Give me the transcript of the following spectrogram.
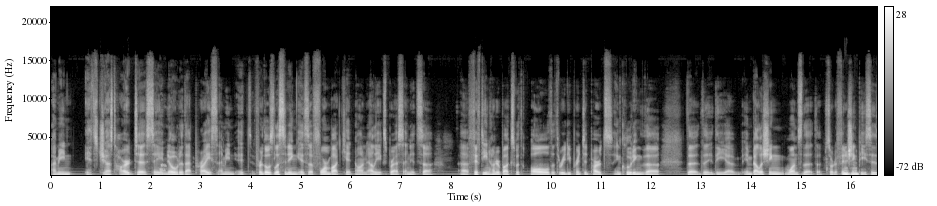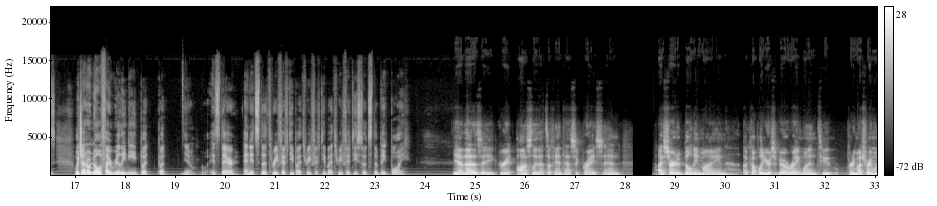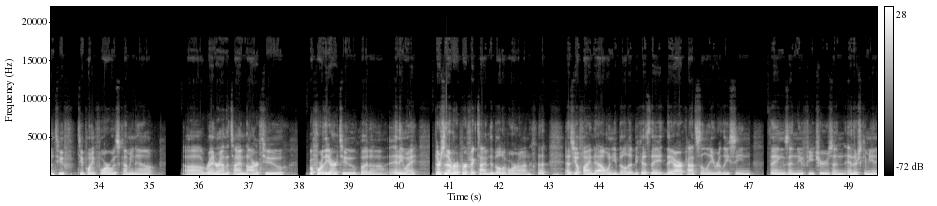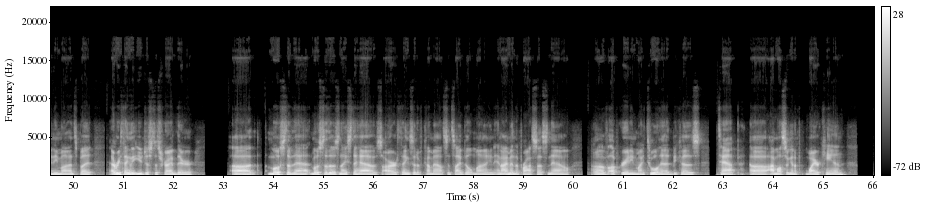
I mean, it's just hard to say no to that price. I mean, it for those listening, it's a FormBot kit on AliExpress, and it's uh, uh, fifteen hundred bucks with all the three D printed parts, including the the the the uh, embellishing ones, the the sort of finishing mm-hmm. pieces, which I don't know if I really need, but but you know it's there, and it's the 350 by 350 by 350, so it's the big boy. Yeah, that is a great. Honestly, that's a fantastic price, and I started building mine a couple years ago, right when two, pretty much right when two 2.4 was coming out, uh, right around the time the R2, before the R2, but uh, anyway there's never a perfect time to build a Voron, as you'll find out when you build it, because they they are constantly releasing things and new features, and and there's community mods. But everything that you just described there, uh, most of that, most of those nice to haves are things that have come out since I built mine, and I'm in the process now of upgrading my toolhead because tap. Uh, I'm also going to wire CAN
